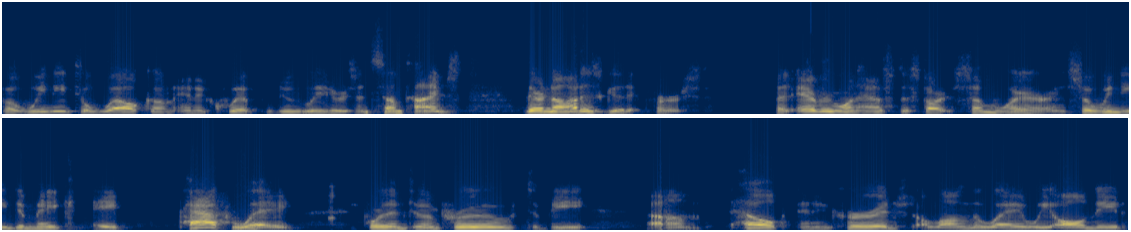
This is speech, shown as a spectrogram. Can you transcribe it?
But we need to welcome and equip new leaders. And sometimes they're not as good at first. but everyone has to start somewhere. And so we need to make a pathway for them to improve, to be um, helped and encouraged along the way. We all need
